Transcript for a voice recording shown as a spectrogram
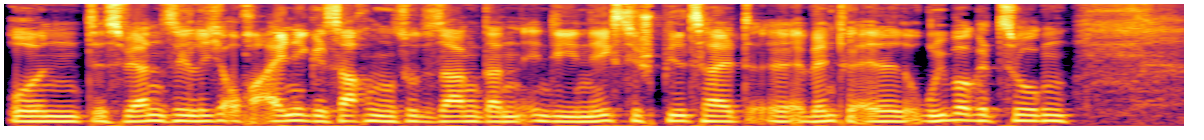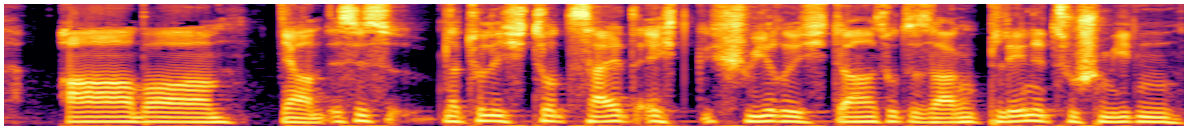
Und es werden sicherlich auch einige Sachen sozusagen dann in die nächste Spielzeit äh, eventuell rübergezogen. Aber ja, es ist natürlich zurzeit echt schwierig, da sozusagen Pläne zu schmieden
